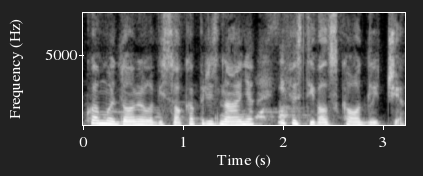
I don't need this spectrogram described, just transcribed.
koja mu je donela visoka priznanja i festivalska odličija.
